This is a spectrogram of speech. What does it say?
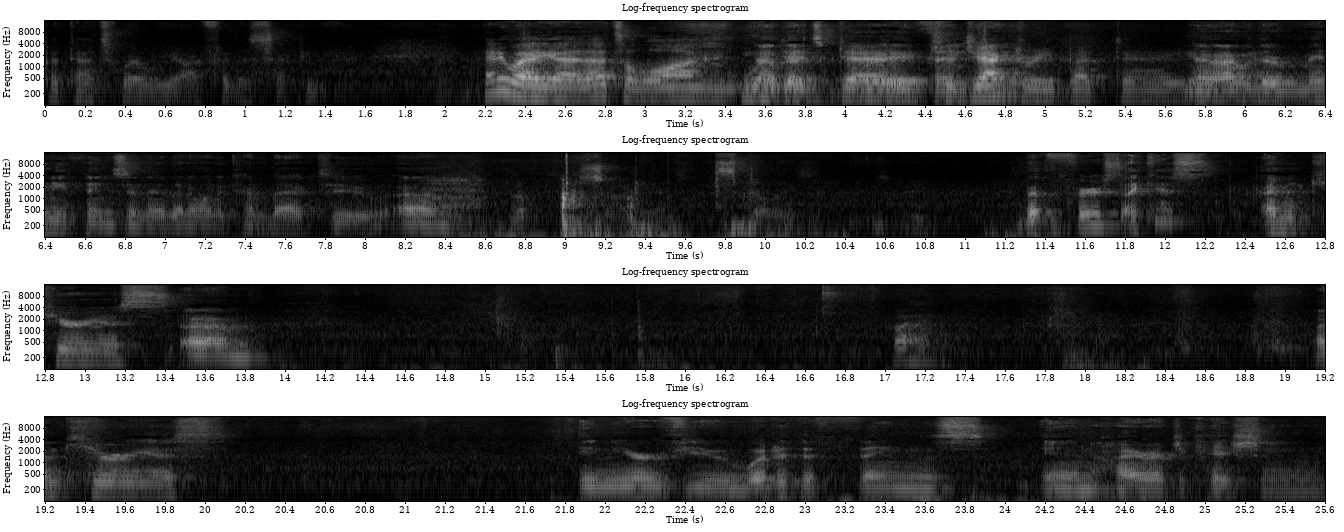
but that's where we are for the second year. Anyway, uh, that's a long No, that's uh, trajectory, but uh, You yeah, know, I, yeah. there are many things in there that I want to come back to. Um, Oh, sorry, yeah, still is. But first, I guess I'm curious. Um, Go ahead. I'm curious. In your view, what are the things in higher education?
